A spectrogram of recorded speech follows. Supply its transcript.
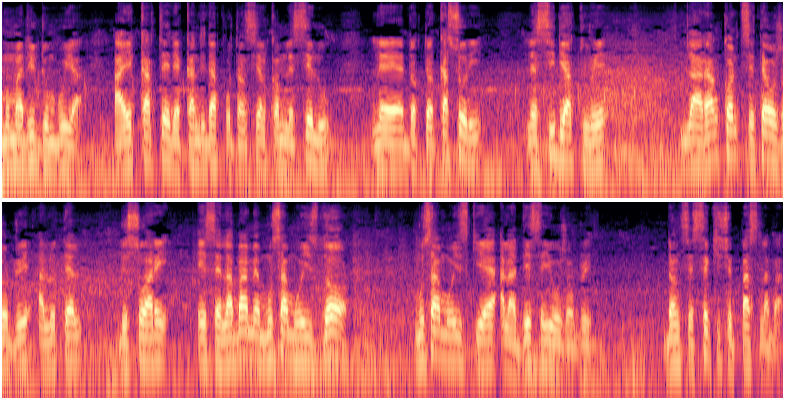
Mamadi Doumbouya, a écarté des candidats potentiels comme les Selou, les Dr Kassori, les Sidia Touré. La rencontre, c'était aujourd'hui à l'hôtel de soirée. Et c'est là-bas même Moussa Moïse dort. Moussa Moïse qui est à la DCI aujourd'hui. Donc c'est ce qui se passe là-bas.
